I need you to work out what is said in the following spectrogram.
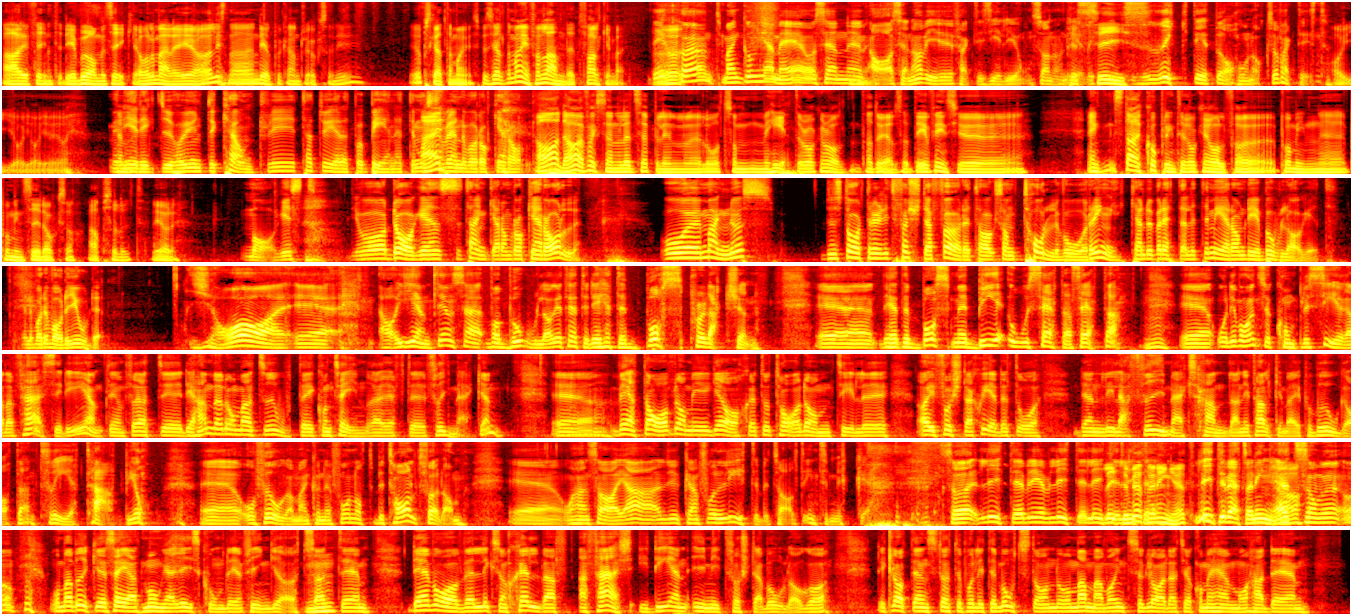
Ja, det är fint. Det är bra musik. Jag håller med dig. Jag lyssnar en del på country också. Det, uppskattar man ju. Speciellt när man är från landet, Falkenberg. Det är skönt, man gungar med och sen, eh, ja, sen har vi ju faktiskt Jill Johnson. Hon är Precis. riktigt, riktigt bra hon också faktiskt. Oj, oj, oj, oj. Men. Erik, du har ju inte country tatuerat på benet. Det måste Nej. väl ändå vara rock'n'roll? Ja, det har jag faktiskt en Led Zeppelin-låt som heter Rock'n'Roll tatuerad. Så det finns ju en stark koppling till rock'n'roll på min, eh, på min sida också. Absolut, det gör det. Magiskt. Det var dagens tankar om rock'n'roll. Och eh, Magnus, du startade ditt första företag som 12-åring. Kan du berätta lite mer om det bolaget? Eller vad det var du gjorde? Ja, eh, ja, egentligen så här vad bolaget hette, det hette Boss Production. Eh, det hette Boss med B-O-Z-Z. Eh, och det var inte så komplicerad affärsidé egentligen för att eh, det handlade om att rota i containrar efter frimärken. Eh, väta av dem i garaget och ta dem till, eh, ja, i första skedet då, den lilla frimärkshandlaren i Falkenberg på Brogatan 3 Tapio. Eh, och fråga om man kunde få något betalt för dem. Eh, och han sa, ja du kan få lite betalt, inte mycket. Så lite blev lite, lite, Lite bättre än inget. Lite bättre än inget. Ja. Som, och, och man brukar säga att många riskorn blir en fin gröt. Så Mm. att eh, det var väl liksom själva aff- affärsidén i mitt första bolag. Och det är klart den stötte på lite motstånd och mamma var inte så glad att jag kom hem och hade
